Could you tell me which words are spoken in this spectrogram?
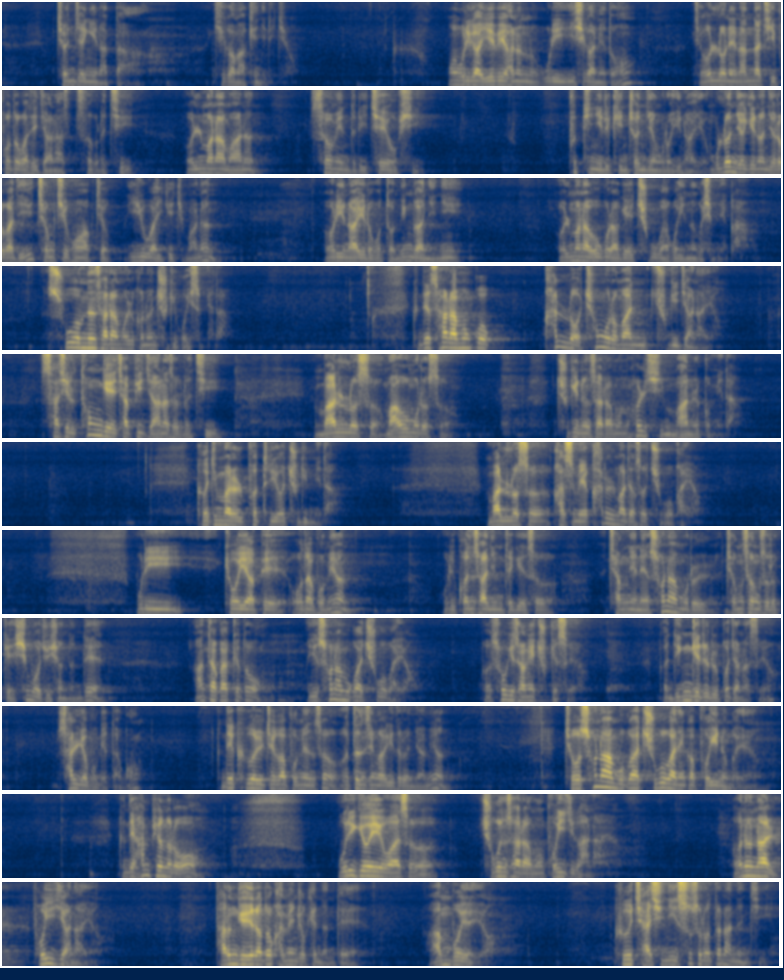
전쟁이 났다. 기가 막힌 일이죠. 우리가 예배하는 우리 이 시간에도 언론에 낱낱이 보도가 되지 않아서 그렇지 얼마나 많은 서민들이 죄 없이 푸틴이 일으킨 전쟁으로 인하여 물론 여기는 여러 가지 정치공학적 이유가 있겠지만은 어린 아이로부터 민간인이 얼마나 억울하게 죽어가고 있는 것입니까? 수 없는 사람을 그는 죽이고 있습니다. 근데 사람은 꼭 칼로 총으로만 죽이지 않아요. 사실 통계에 잡히지 않아서 그렇지 말로서 마음으로서 죽이는 사람은 훨씬 많을 겁니다. 거짓말을 퍼뜨려 죽입니다. 말로서 가슴에 칼을 맞아서 죽어가요. 우리 교회 앞에 오다 보면 우리 권사님 댁에서 작년에 소나무를 정성스럽게 심어 주셨는데 안타깝게도 이 소나무가 죽어가요. 그 속이 상해 죽겠어요. 그 닝게르를 꽂아놨어요. 살려보겠다고. 근데 그걸 제가 보면서 어떤 생각이 들었냐면 저 소나무가 죽어가니까 보이는 거예요. 근데 한편으로 우리 교회에 와서 죽은 사람은 보이지가 않아요. 어느 날 보이지 않아요. 다른 교회라도 가면 좋겠는데 안 보여요. 그 자신이 스스로 떠났는지,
